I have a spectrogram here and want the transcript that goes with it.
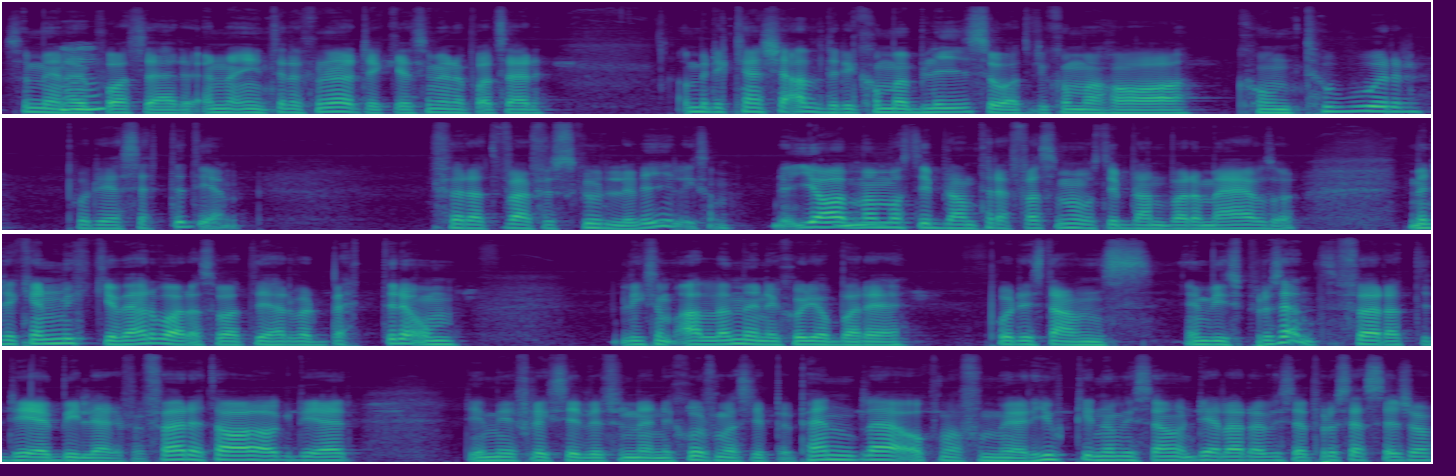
som menar Mm. på att så här, en internationell artikel som menar på att så här, ja, men det kanske aldrig kommer bli så att vi kommer ha kontor på det sättet igen. För att varför skulle vi liksom? Ja, man måste ibland träffas, man måste ibland vara med och så. Men det kan mycket väl vara så att det hade varit bättre om liksom alla människor jobbade på distans en viss procent. För att det är billigare för företag, det är, det är mer flexibelt för människor för man slipper pendla och man får mer gjort inom vissa delar av vissa processer. Så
